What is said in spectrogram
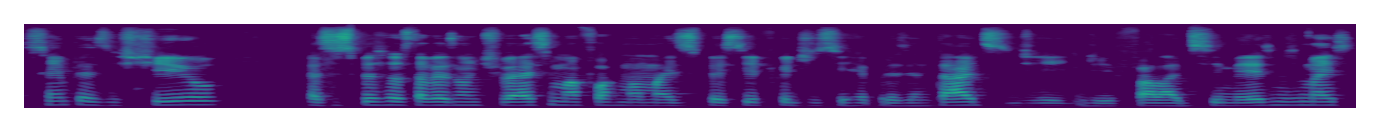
sempre existiu. Essas pessoas talvez não tivessem uma forma mais específica de se representar, de, de falar de si mesmos, mas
